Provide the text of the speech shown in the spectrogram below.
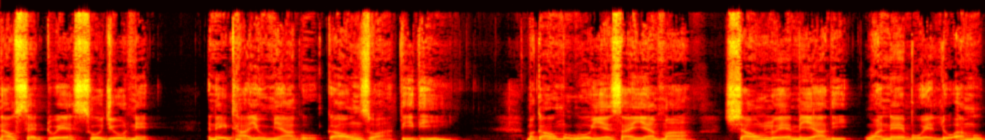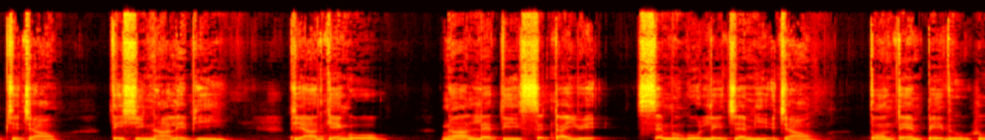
နောက်ဆက်တွဲဆိုးကျိုးနှင့်အနိဋ္ဌာယုံများကို ကောင်းစွာသိသည်မကောင်းမှုကိုရင်ဆိုင်ရန်မှရှောင်လွှဲမရသည့်ဝမ်းနည်းပွေလိုအပ်မှုဖြစ်ကြောင်းသိရှိနားလည်ပြီးဖျားသခင်ကိုငါလက်သည်စစ်တိုက်၍စစ်မှုကိုလေ့ကျက်မိအကြောင်းတွင်တင်ပေးသူဟု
